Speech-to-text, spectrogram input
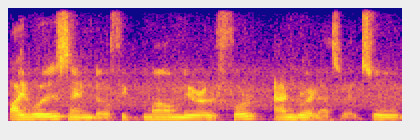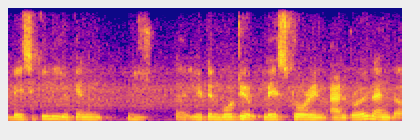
iOS and uh, Figma mirror for Android as well. So basically you can uh, you can go to your Play Store in Android and uh,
